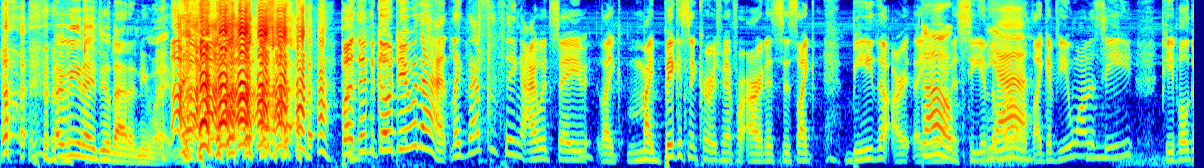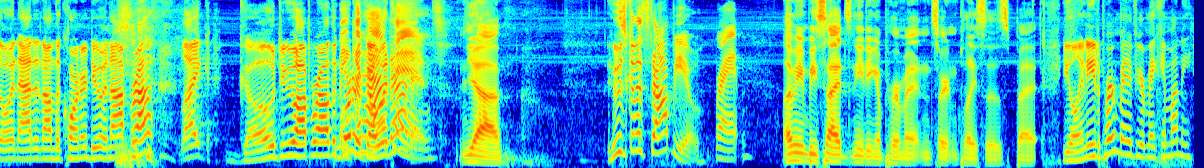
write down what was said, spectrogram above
it. i mean i do that anyway but then go do that. Like that's the thing I would say. Like my biggest encouragement for artists is like be the art that you Go. want to see in the Yeah. world. Like if you want to see people going at it on the corner doing opera, like go do opera on the Make corner it going at happen. it. yeah Who's gonna stop you? Right. i mean besides needing a permit in certain places but You only need a permit if you're making money.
